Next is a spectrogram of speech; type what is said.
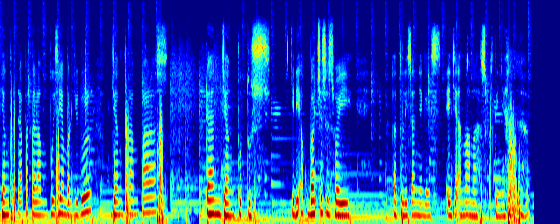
yang terdapat dalam puisi yang berjudul Jang Terampas dan Jang Putus. Jadi aku baca sesuai uh, tulisannya guys, ejaan lama sepertinya.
